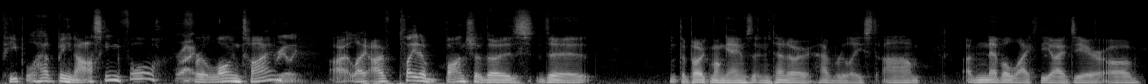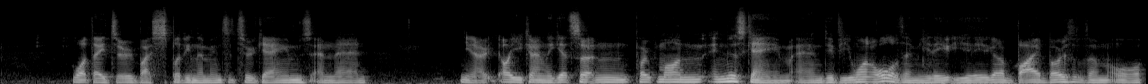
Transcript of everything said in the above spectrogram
people have been asking for Right. for a long time. really. I like I've played a bunch of those the the Pokemon games that Nintendo have released. Um, I've never liked the idea of what they do by splitting them into two games and then you know, oh, you can only get certain Pokemon in this game, and if you want all of them, you you either got to buy both of them or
